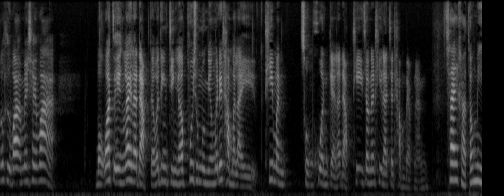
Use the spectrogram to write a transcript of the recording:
ก็คือว่าไม่ใช่ว่า บอกว่าตัวเองไล่ระดับ แต่ว่าจริง ๆ แล้วผู้ชุมนุมยังไม่ได้ทำอะไรที่มันสมควรแก่ระดับที่เจ้าหน้าที่รัฐจะทำแบบนั้น ใช่ค่ะ ต้องมี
